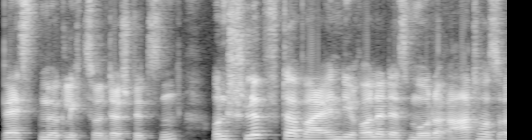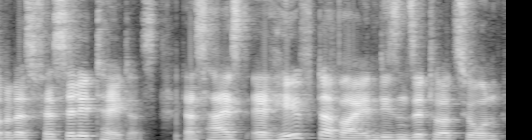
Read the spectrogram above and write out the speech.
bestmöglich zu unterstützen und schlüpft dabei in die Rolle des Moderators oder des Facilitators. Das heißt, er hilft dabei, in diesen Situationen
